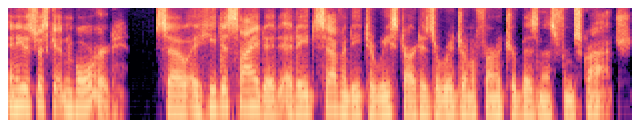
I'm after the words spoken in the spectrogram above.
And he was just getting bored. So uh, he decided at age 70 to restart his original furniture business from scratch.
